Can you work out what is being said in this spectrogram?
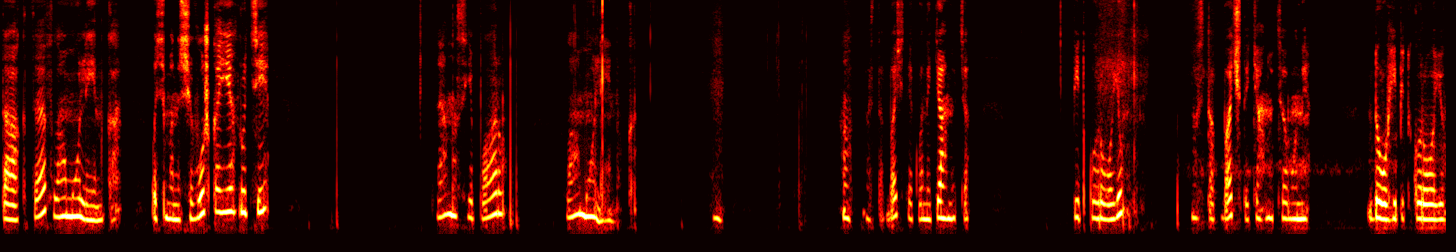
Так, це фламулінка. Ось у мене ще вушка є в руці. Це в нас є пару фламолінок. Ось так, бачите, як вони тягнуться під корою. Ось так, бачите, тягнуться вони довгі під корою.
